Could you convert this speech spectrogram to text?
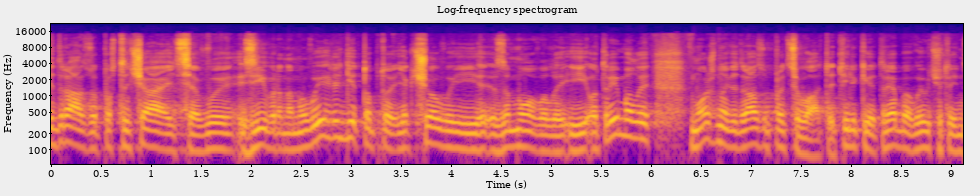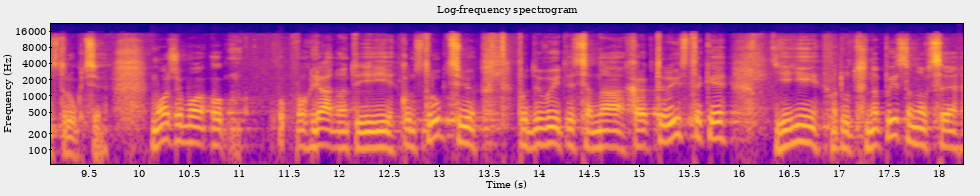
відразу постачається в зібраному вигляді, тобто, якщо ви її замовили і отримали, можна відразу працювати, тільки треба вивчити інструкцію. Можемо оглянути її конструкцію, подивитися на характеристики. Її тут написано все,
